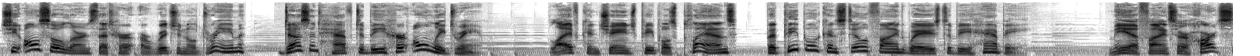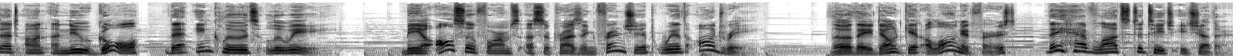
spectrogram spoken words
She also learns that her original dream doesn't have to be her only dream. Life can change people's plans, but people can still find ways to be happy. Mia finds her heart set on a new goal that includes Louis. Mia also forms a surprising friendship with Audrey. Though they don't get along at first, they have lots to teach each other.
